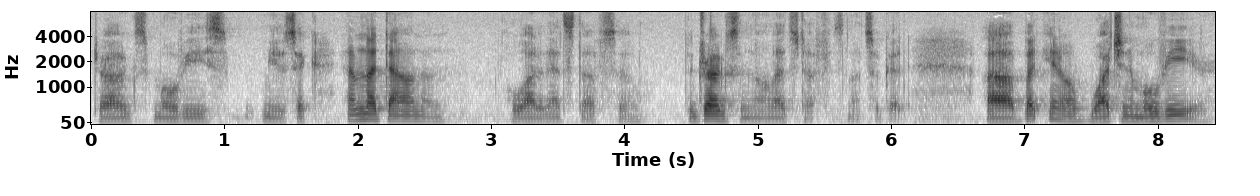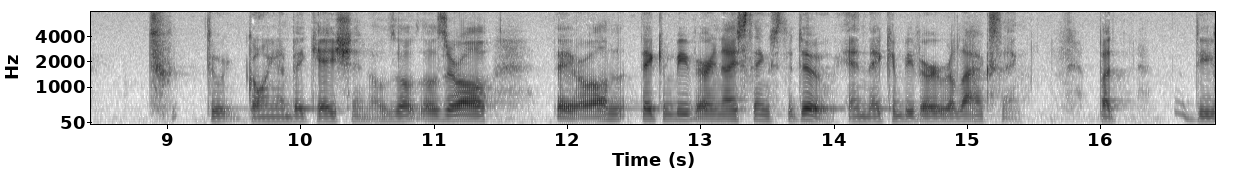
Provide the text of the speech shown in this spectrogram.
drugs, movies, music. And I'm not down on a lot of that stuff, so the drugs and all that stuff is not so good. Uh, but you know, watching a movie or going on vacation, those, those are all they are all they can be very nice things to do, and they can be very relaxing. But the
